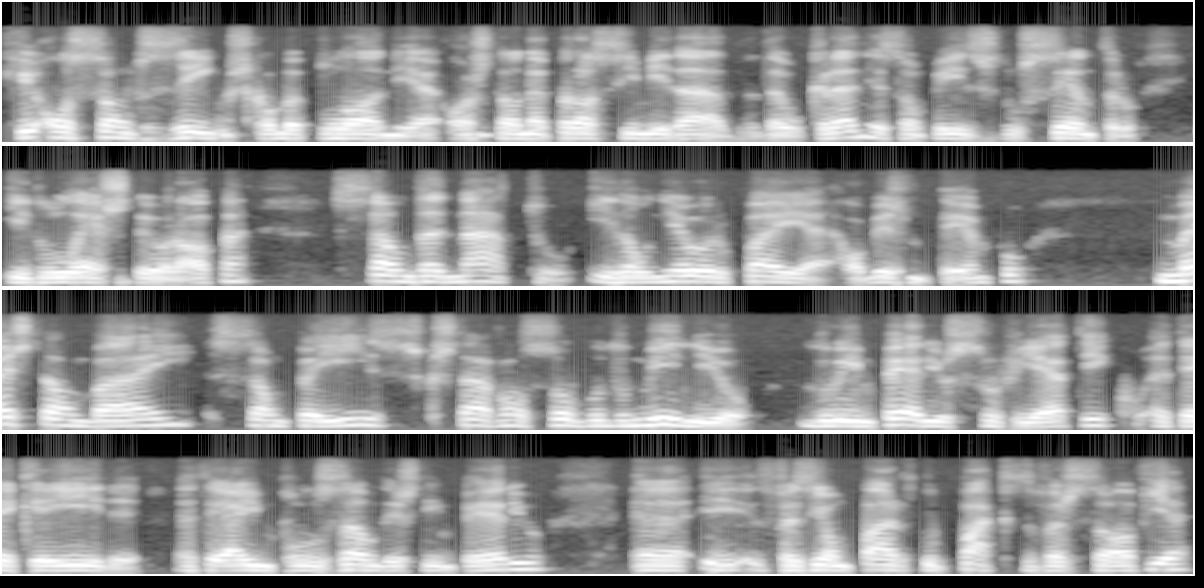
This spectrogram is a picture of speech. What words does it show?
que ou são vizinhos, como a Polónia, ou estão na proximidade da Ucrânia, são países do centro e do leste da Europa, são da NATO e da União Europeia ao mesmo tempo, mas também são países que estavam sob o domínio do Império Soviético até cair, até à implosão deste Império, uh, faziam parte do Pacto de Varsóvia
